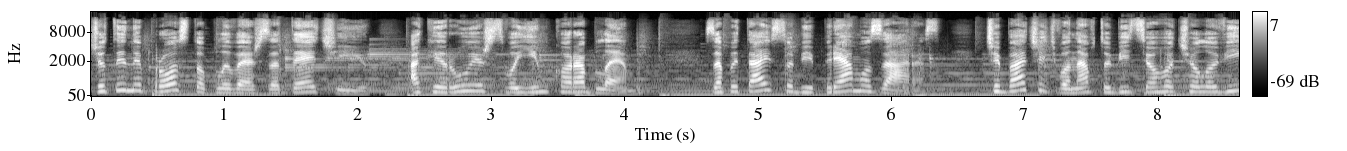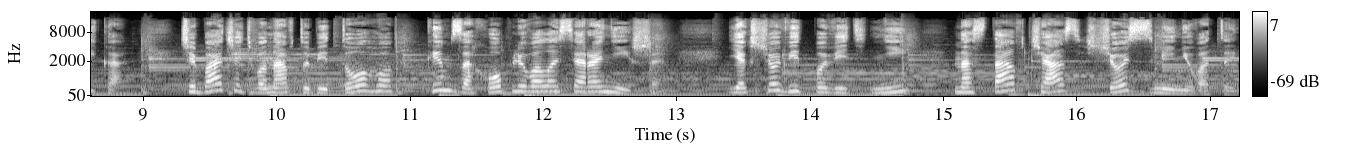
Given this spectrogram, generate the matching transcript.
що ти не просто пливеш за течією, а керуєш своїм кораблем. Запитай собі прямо зараз, чи бачить вона в тобі цього чоловіка, чи бачить вона в тобі того, ким захоплювалася раніше. Якщо відповідь ні, настав час щось змінювати.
